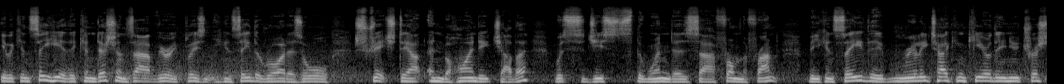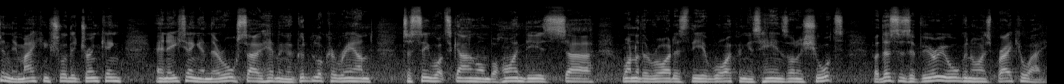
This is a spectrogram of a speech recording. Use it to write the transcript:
Yeah, we can see here the conditions are very pleasant. You can see the riders all stretched out in behind each other, which suggests the wind is uh, from the front. But you can see they're really taking care of their nutrition. They're making sure they're drinking and eating, and they're also having a good look around to see what's going on behind. There's uh, one of the riders there wiping his hands on his shorts. But this is a very organised breakaway.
